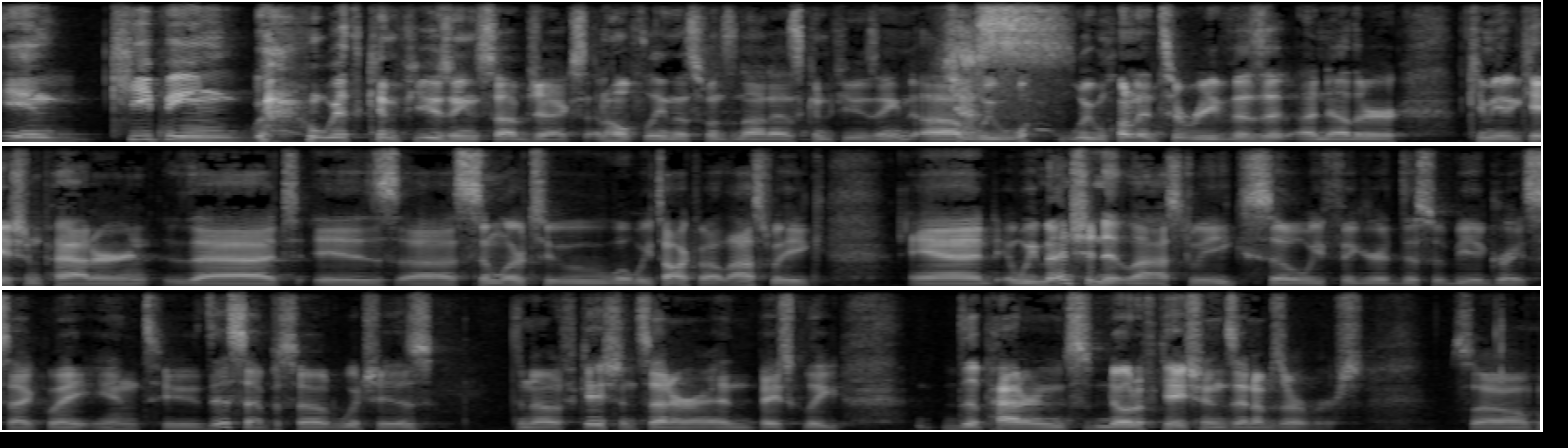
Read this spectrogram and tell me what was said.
in keeping with confusing subjects and hopefully this one's not as confusing uh, Yes. we, we wanted to revisit another communication pattern that is uh, similar to what we talked about last week and we mentioned it last week so we figured this would be a great segue into this episode which is the notification center and basically the patterns notifications and observers so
